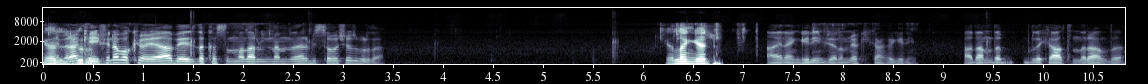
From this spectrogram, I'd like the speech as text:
Geldi Emirhan durun. keyfine bakıyor ya. Bezde kasılmalar bilmem neler. Biz savaşıyoruz burada. Gel lan gel. Aynen geleyim canım yok ki kanka geleyim. Adam da buradaki altınları aldı.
